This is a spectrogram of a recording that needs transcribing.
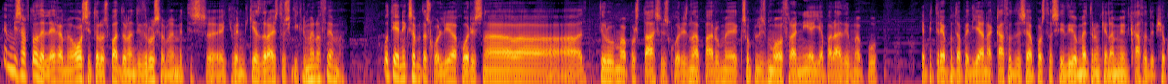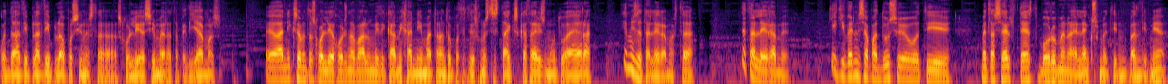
Εμείς αυτό δεν λέγαμε, όσοι τέλος πάντων αντιδρούσαμε με τις ε, κυβερνητικές δράσεις στο συγκεκριμένο θέμα. Ότι ανοίξαμε τα σχολεία χωρίς να τηρούμε αποστάσεις, χωρίς να πάρουμε εξοπλισμό, θρανία για παράδειγμα, που επιτρέπουν τα παιδιά να κάθονται σε απόσταση 2 μέτρων και να μην κάθονται πιο κοντά δίπλα-δίπλα όπως είναι στα σχολεία σήμερα τα παιδιά μας. Ε, ανοίξαμε τα σχολεία χωρίς να βάλουμε ειδικά μηχανήματα να τοποθετήσουμε στις τάξεις καθαρισμού του αέρα. Εμείς δεν τα λέγαμε αυτά. Δεν τα λέγαμε. Και η κυβέρνηση απαντούσε ότι με τα self-test μπορούμε να ελέγξουμε την πανδημία.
